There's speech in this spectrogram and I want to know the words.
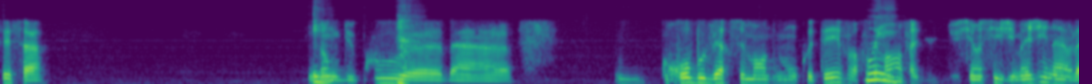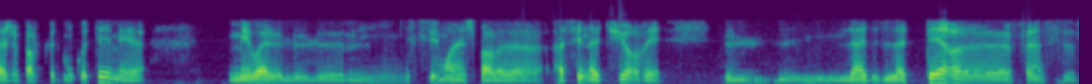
C'est ça. Et- Donc, du coup, euh, ben, gros bouleversement de mon côté, forcément. Oui. Enfin, du, du sien aussi, j'imagine. hein. Là, je parle que de mon côté, mais, euh, mais ouais, le, le- excusez-moi, hein, je parle euh, assez nature, mais la, la terre, euh, enfin, s-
